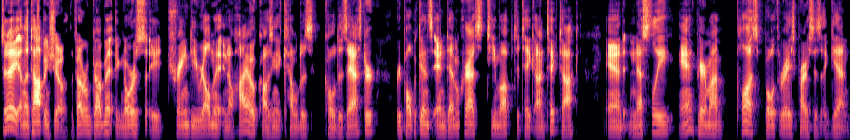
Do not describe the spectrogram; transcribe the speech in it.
Today on the Topping Show, the federal government ignores a train derailment in Ohio causing a chemical disaster. Republicans and Democrats team up to take on TikTok, and Nestle and Paramount Plus both raise prices again.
